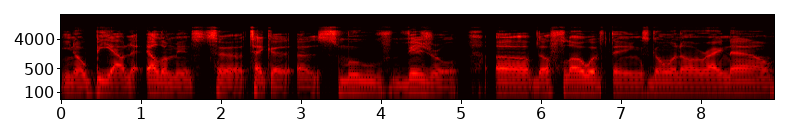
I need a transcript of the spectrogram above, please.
you know be out in the elements to take a, a smooth visual of the flow of things going on right now.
